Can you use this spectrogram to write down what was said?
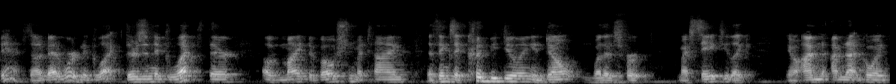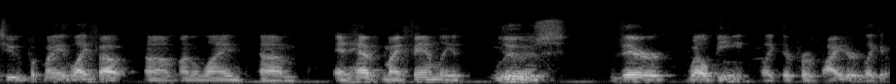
yeah it's not a bad word neglect. There's a neglect there of my devotion my time the things i could be doing and don't whether it's for my safety like you know i'm, I'm not going to put my life out um, on the line um, and have my family lose their well-being like their provider like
